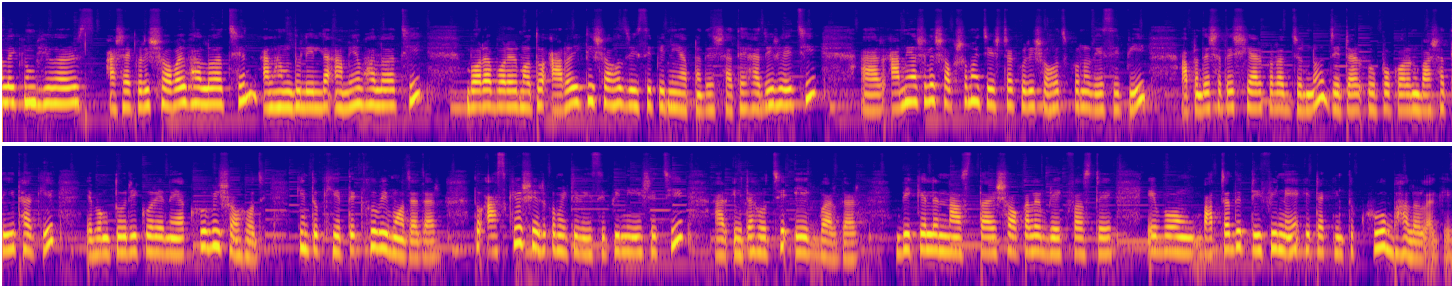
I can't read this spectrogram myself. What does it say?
আলাইকুম ভিউয়ার্স, আশা করি সবাই ভালো আছেন। আলহামদুলিল্লাহ, আমিও ভালো আছি। বরাবরের মতো আরও একটি সহজ রেসিপি নিয়ে আপনাদের সাথে হাজির হয়েছি। আর আমি আসলে সবসময় চেষ্টা করি সহজ কোনো রেসিপি আপনাদের সাথে শেয়ার করার জন্য, যেটার উপকরণ বাসাতেই থাকে এবং তৈরি করে নেওয়া খুবই সহজ, কিন্তু খেতে খুবই মজাদার। তো আজকেও সেরকম একটি রেসিপি নিয়ে এসেছি, আর এটা হচ্ছে এগ বার্গার বিকেলের নাস্তায়, সকালের ব্রেকফাস্টে এবং বাচ্চাদের টিফিনে এটা কিন্তু খুব ভালো লাগে।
